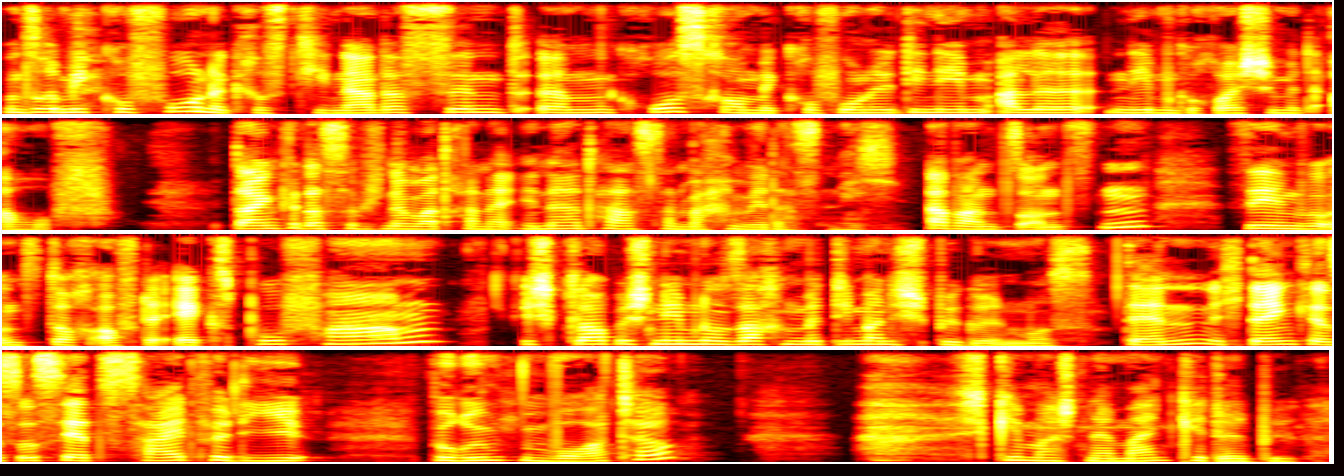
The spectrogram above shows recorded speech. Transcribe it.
Unsere Mikrofone, Christina, das sind ähm, Großraummikrofone, die nehmen alle Nebengeräusche mit auf. Danke, dass du mich nochmal dran erinnert hast, dann machen wir das nicht. Aber ansonsten sehen wir uns doch auf der Expo-Farm. Ich glaube, ich nehme nur Sachen mit, die man nicht bügeln muss. Denn ich denke, es ist jetzt Zeit für die berühmten Worte. Ich gehe mal schnell meinen Kittel bügeln.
